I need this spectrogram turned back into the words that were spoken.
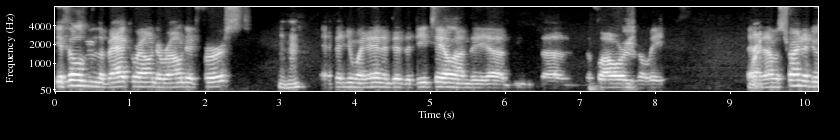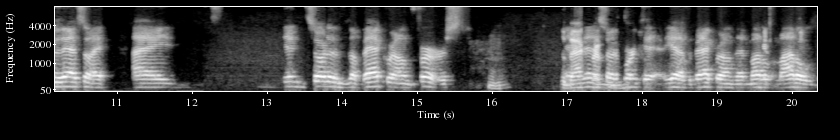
you filled in the background around it first, Mm-hmm. and then you went in and did the detail on the uh, uh, the flowers, the leaf. And Right. I was trying to do that, so I I did sort of the background first, The and then I background. sort of worked it. Yeah, the background, that model model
